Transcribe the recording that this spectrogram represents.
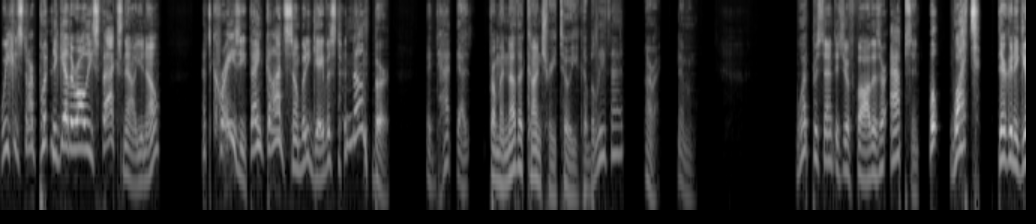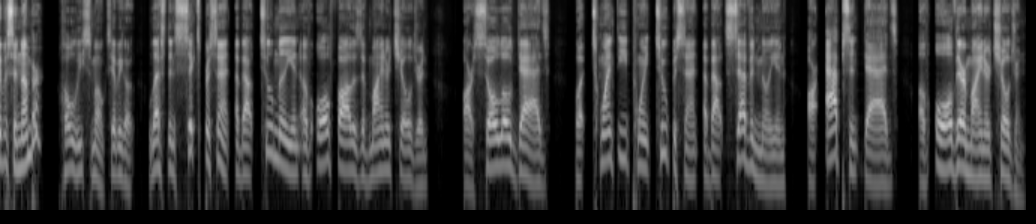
We can start putting together all these facts now, you know? That's crazy. Thank God somebody gave us the number. That, that, from another country, too. You could believe that? All right. Never mind. What percentage of fathers are absent? Well, what? They're going to give us a number? Holy smokes. Here we go. Less than 6%, about 2 million of all fathers of minor children are solo dads, but 20.2%, about 7 million, are absent dads of all their minor children.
